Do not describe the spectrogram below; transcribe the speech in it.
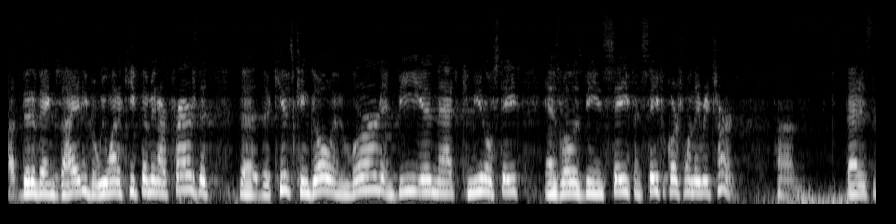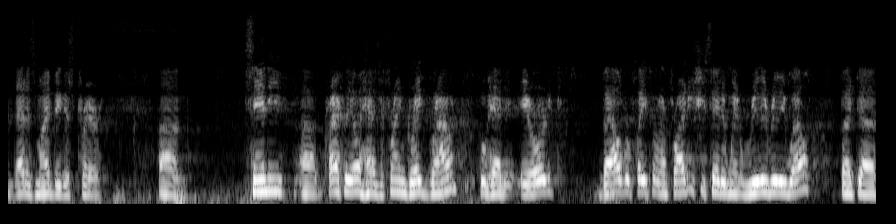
a bit of anxiety, but we want to keep them in our prayers that the, the kids can go and learn and be in that communal state as well as being safe and safe, of course, when they return. Um, that is that is my biggest prayer. Um, Sandy uh, Cracklio has a friend, Greg Brown, who had aortic valve replacement on Friday. She said it went really, really well, but uh,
